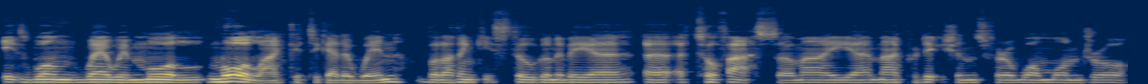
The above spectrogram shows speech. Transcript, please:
it's one where we're more more likely to get a win, but I think it's still going to be a, a, a tough ask. So my uh, my predictions for a one-one draw.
